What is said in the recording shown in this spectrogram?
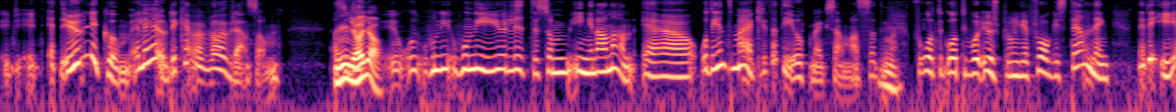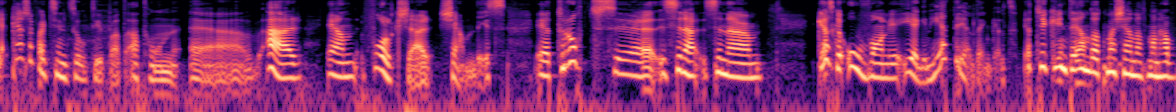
ett- ett unikum, eller hur? Det kan vi väl vara överens om? Mm, ja, ja. Hon, är, hon är ju lite som ingen annan. Eh, och det är inte märkligt att det uppmärksammas. Så att Nej. för att återgå till vår ursprungliga frågeställning. Nej, det är kanske faktiskt inte så otippat att hon eh, är en folkkär kändis. Eh, trots eh, sina, sina ganska ovanliga egenheter helt enkelt. Jag tycker inte ändå att man känner att man har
